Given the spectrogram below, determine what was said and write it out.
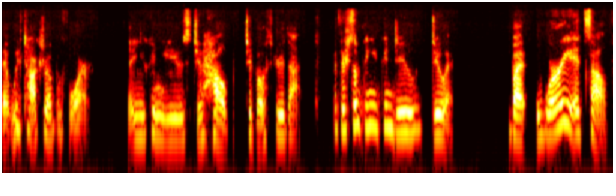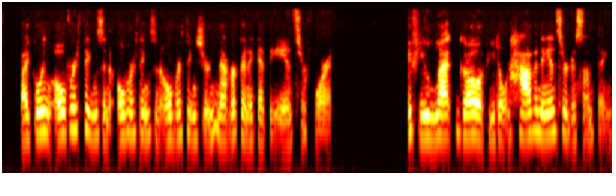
that we've talked about before that you can use to help to go through that. If there's something you can do, do it. But worry itself, by going over things and over things and over things, you're never going to get the answer for it. If you let go, if you don't have an answer to something,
